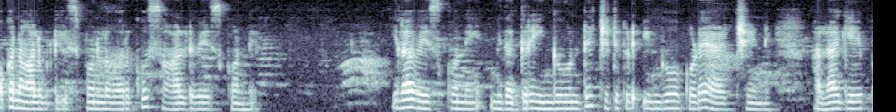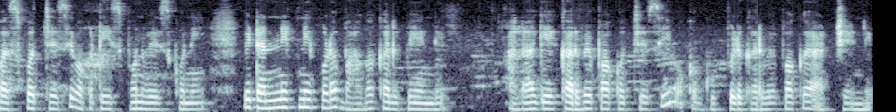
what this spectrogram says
ఒక నాలుగు టీ స్పూన్ల వరకు సాల్ట్ వేసుకోండి. ఇలా వేసుకొని మీ దగ్గర ఇంగు ఉంటే చిటికెడు ఇంగువ కూడా యాడ్ చేయండి. అలాగే పసుపు వచ్చేసి ఒక టీ స్పూన్ వేసుకొని వీటన్నిటినీ కూడా బాగా కలిపేయండి. అలాగే కరివేపాకు వచ్చేసి ఒక గుప్పెడు కరివేపాకు యాడ్ చేయండి.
